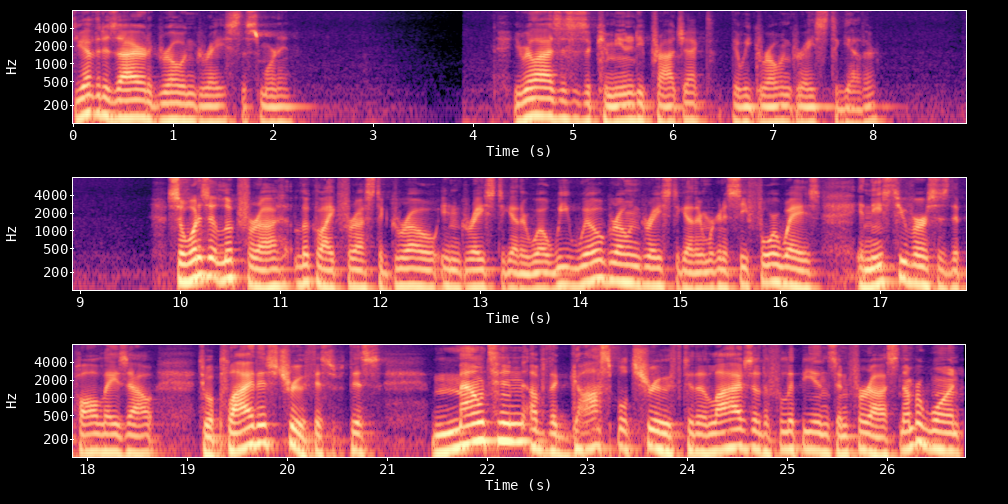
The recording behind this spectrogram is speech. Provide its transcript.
Do you have the desire to grow in grace this morning? You realize this is a community project that we grow in grace together? So, what does it look for us look like for us to grow in grace together? Well, we will grow in grace together, and we're going to see four ways in these two verses that Paul lays out to apply this truth, this, this mountain of the gospel truth to the lives of the Philippians and for us. Number one,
